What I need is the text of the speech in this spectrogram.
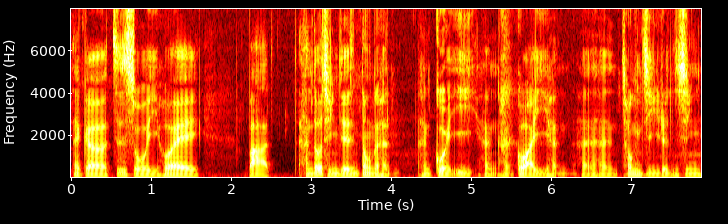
那个之所以会把很多情节弄得很很诡异、很很怪异、很很很冲击人心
